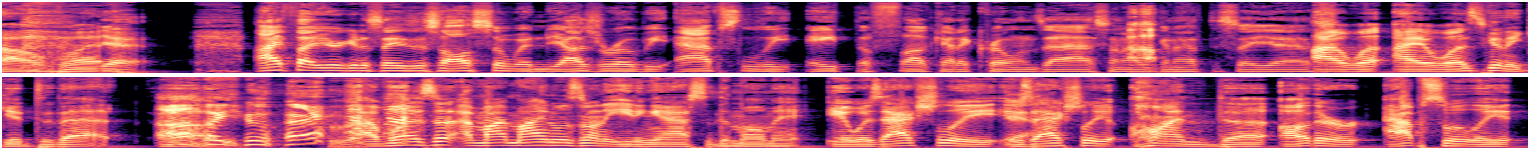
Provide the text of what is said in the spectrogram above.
Oh, what? Yeah. I thought you were gonna say this also when Yajirobe absolutely ate the fuck out of Krillin's ass, and I was gonna have to say yes. I, wa- I was gonna get to that. oh, Uh, you were. I wasn't. My mind wasn't on eating ass at the moment. It was actually. It was actually on the other absolutely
